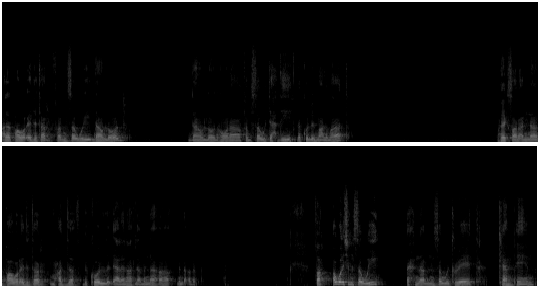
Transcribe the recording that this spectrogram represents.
على ال Power Editor فبنسوي download download هنا. فبسوي تحديث لكل المعلومات. وهيك صار عندنا ال Power Editor محدث بكل الإعلانات اللي عملناها من قبل. فاول شيء بنسويه إحنا بنسوي create campaign.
